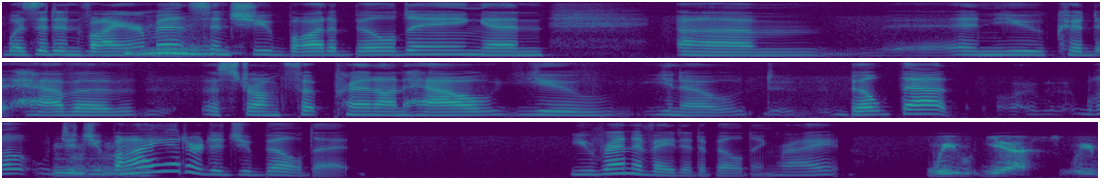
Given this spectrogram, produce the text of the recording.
Was it environment mm. since you bought a building and um, and you could have a, a strong footprint on how you you know built that? Well, did mm-hmm. you buy it or did you build it? You renovated a building, right? We yes, we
